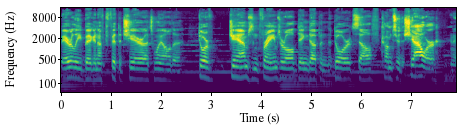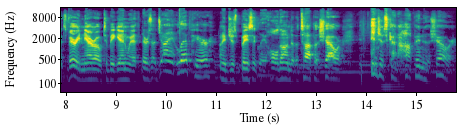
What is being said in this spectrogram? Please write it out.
barely big enough to fit the chair. That's why all the door jambs and frames are all dinged up in the door itself. Come to the shower, and it's very narrow to begin with. There's a giant lip here. I just basically hold on to the top of the shower and just kind of hop into the shower.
